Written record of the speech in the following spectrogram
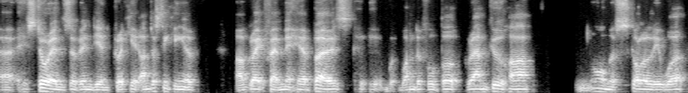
uh, historians of Indian cricket. I'm just thinking of our great friend Mihir Bose, wonderful book, Ram Guha, enormous scholarly work,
